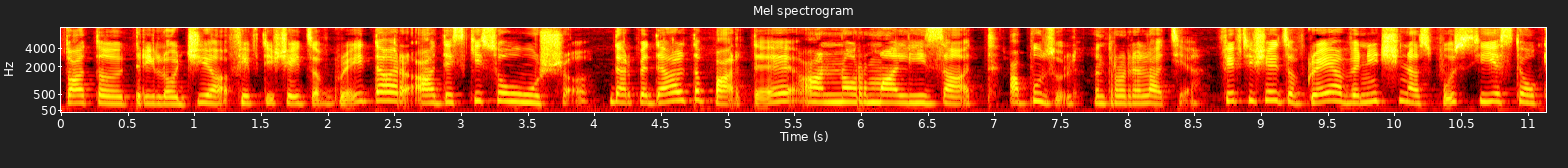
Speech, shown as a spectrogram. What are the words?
toată trilogia Fifty Shades of Grey, dar a deschis o ușă. Dar pe de altă parte a normalizat abuzul într-o relație. Fifty Shades of Grey a venit și ne-a spus este ok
